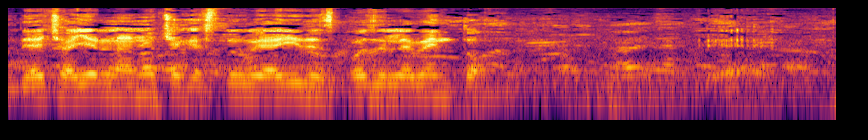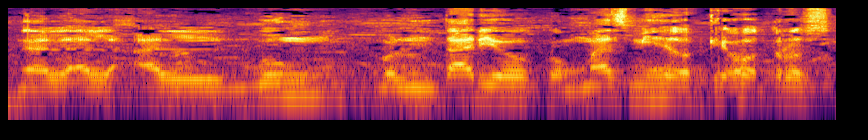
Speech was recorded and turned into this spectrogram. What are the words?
de hecho ayer en la noche que estuve ahí después del evento, eh, algún voluntario con más miedo que otros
